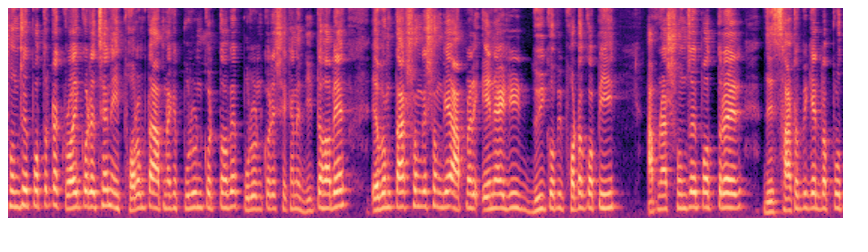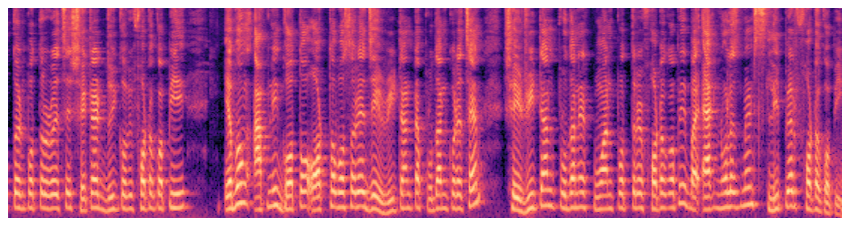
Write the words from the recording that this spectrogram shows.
সঞ্চয়পত্রটা ক্রয় করেছেন, এই ফর্মটা আপনাকে পূরণ করতে হবে, পূরণ করে সেখানে দিতে হবে এবং তার সঙ্গে সঙ্গে আপনার এনআইডির দুই কপি ফটোকপি, আপনার সঞ্চয়পত্রের যে সার্টিফিকেট বা প্রত্যয়নপত্র রয়েছে সেটার দুই কপি ফটোকপি এবং আপনি গত অর্থ বছরে যে রিটার্নটা প্রদান করেছেন, সেই রিটার্ন প্রদানের প্রমাণপত্রের ফটোকপি বা অ্যাকনোলেজমেন্ট স্লিপের ফটোকপি।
